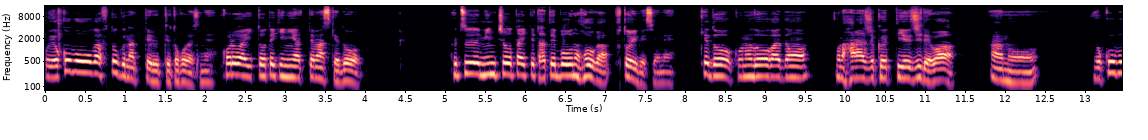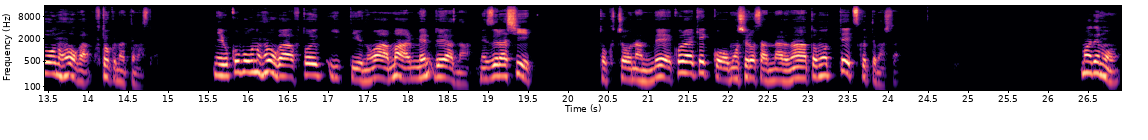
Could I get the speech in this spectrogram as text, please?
横棒が太くなってるっていうところですね。これは意図的にやってますけど、普通明朝体って縦棒の方が太いですよね。けど、この動画のこの原宿っていう字では、あの、横棒の方が太くなってますと。で、横棒の方が太いっていうのは、まあ、レアな、珍しい特徴なんで、これは結構面白さになるなと思って作ってました。まあでも、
